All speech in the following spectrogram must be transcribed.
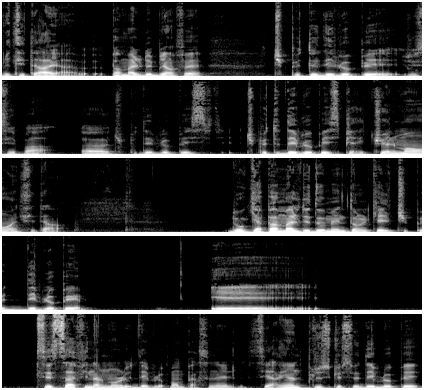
etc. Il y a pas mal de bienfaits. Tu peux te développer, je sais pas, euh, tu peux développer, tu peux te développer spirituellement, etc. Donc il y a pas mal de domaines dans lesquels tu peux te développer. Et c'est ça finalement le développement personnel. C'est rien de plus que se développer.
